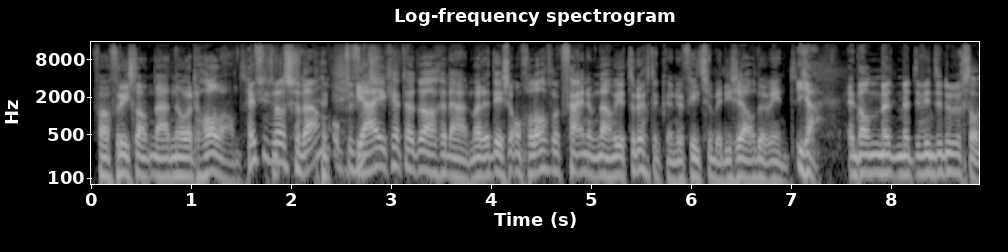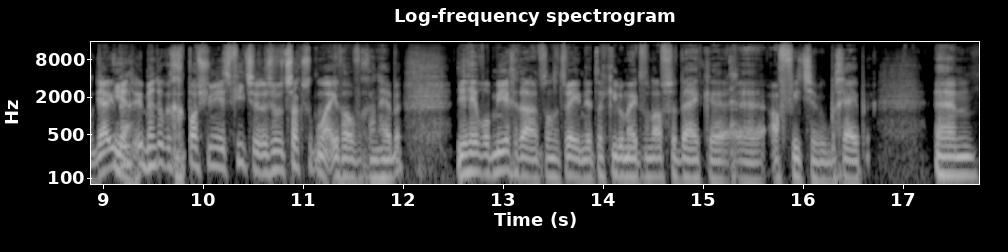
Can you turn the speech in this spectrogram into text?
van Friesland naar Noord-Holland. Heeft u het wel eens gedaan op de fiets? Ja, ik heb dat wel gedaan. Maar het is ongelooflijk fijn om dan weer terug te kunnen fietsen bij diezelfde wind. Ja, en dan met, met de wind in de rugstand. Ja, u, Bent, u bent ook een gepassioneerd fietser, daar zullen we het straks ook nog even over gaan hebben. Die heel wat meer gedaan heeft dan de 32 kilometer van de Afsluitdijk uh, affietsen, heb ik begrepen. Um,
